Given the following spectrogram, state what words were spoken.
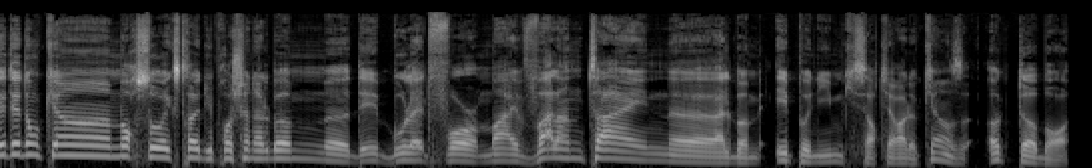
C'était donc un morceau extrait du prochain album euh, des Bullet for My Valentine, euh, album éponyme qui sortira le 15 octobre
